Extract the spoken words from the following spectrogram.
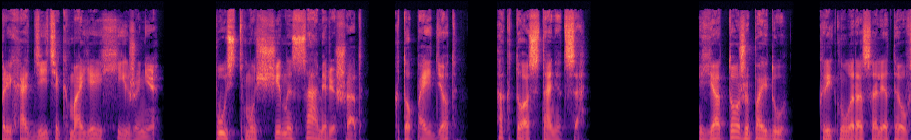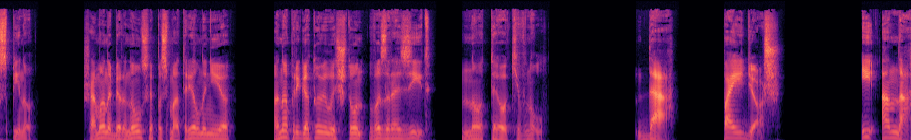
приходите к моей хижине. Пусть мужчины сами решат, кто пойдет, а кто останется». «Я тоже пойду!» — крикнула Росалия Тео в спину. Шаман обернулся, посмотрел на нее. Она приготовилась, что он возразит, но Тео кивнул. «Да, пойдешь. И она».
